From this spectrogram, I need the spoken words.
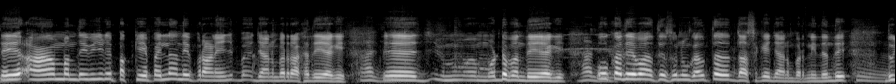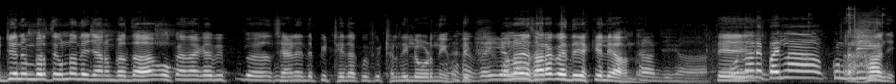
ਤੇ ਆਮ ਬੰਦੇ ਵੀ ਜਿਹੜੇ ਪੱਕੇ ਪਹਿਲਾਂ ਦੇ ਪੁਰਾਣੇ ਜਾਨਵਰ ਰੱਖਦੇ ਹੈਗੇ। ਤੇ ਮੁੱਢ ਬੰਦੇ ਹੈਗੇ। ਉਹ ਕਦੇ ਵਾਸਤੇ ਤੁਹਾਨੂੰ ਗਲਤ ਦੱਸ ਕੇ ਜਾਨਵਰ ਨਹੀਂ ਦਿੰਦੇ। ਦੂਜੇ ਨੰਬਰ ਤੇ ਉਹਨਾਂ ਦੇ ਜਾਨਵਰ ਦਾ ਉਹ ਕਹਿੰਦਾ ਕਿ ਵੀ ਸਿਆਣੇ ਦੇ ਪਿੱਠੇ ਦਾ ਕੋਈ ਪਿੱਠਣ ਦੀ ਲੋੜ ਨਹੀਂ ਹੁੰਦੀ। ਉਹਨਾਂ ਨੇ ਸਾਰਾ ਕੁਝ ਦੇਖ ਕੇ ਲਿਆ ਹੁੰਦਾ। ਹਾਂਜੀ ਹਾਂ। ਉਹਨਾਂ ਨੇ ਪਹਿਲਾਂ ਕੁੰਡਲੀ ਹਾਂਜੀ।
